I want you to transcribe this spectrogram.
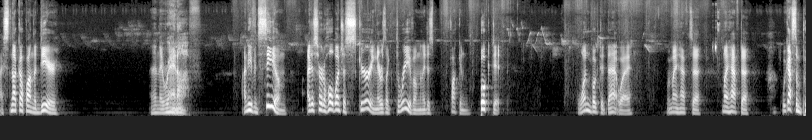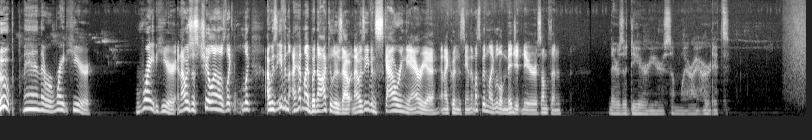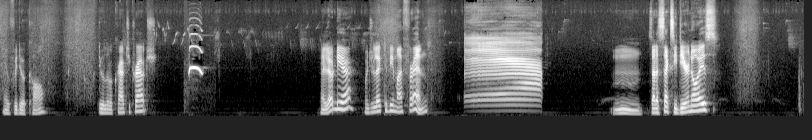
I snuck up on the deer. And then they ran off. I didn't even see them. I just heard a whole bunch of scurrying. There was like three of them, and they just fucking booked it. One booked it that way. We might have to... Might have to... We got some poop! Man, they were right here. Right here. And I was just chilling. I was like, look... I was even... I had my binoculars out, and I was even scouring the area, and I couldn't see them. That must have been like little midget deer or something. There's a deer here somewhere, I heard it. Maybe if we do a call, do a little crouchy crouch. Hello, dear. Would you like to be my friend? Mmm. Is that a sexy deer noise? I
